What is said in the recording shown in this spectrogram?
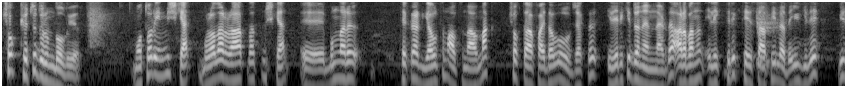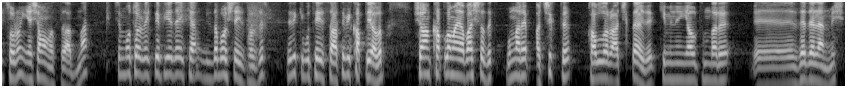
çok kötü durumda oluyor motor inmişken, buralar rahatlatmışken e, bunları tekrar yalıtım altına almak çok daha faydalı olacaktı. İleriki dönemlerde arabanın elektrik tesisatıyla da ilgili bir sorun yaşamaması adına. Şimdi motor rektifiyedeyken biz de boştayız hazır. Dedik ki bu tesisatı bir kaplayalım. Şu an kaplamaya başladık. Bunlar hep açıktı. Kabloları açıktaydı. Kiminin yalıtımları e, zedelenmiş.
